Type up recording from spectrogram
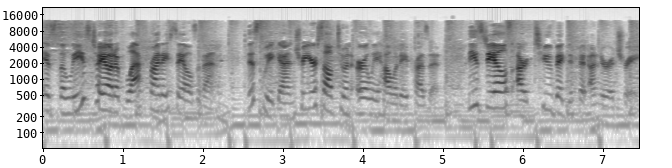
It's the Lee's Toyota Black Friday sales event. This weekend, treat yourself to an early holiday present. These deals are too big to fit under a tree.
